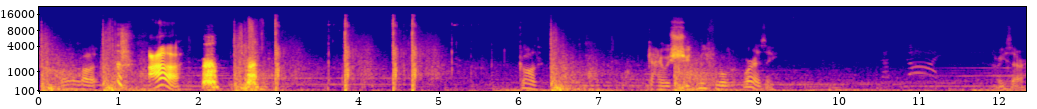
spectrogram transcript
There's quite a lot of... Ah! God. Guy was shooting me from over. Where is he? Oh, he's there.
